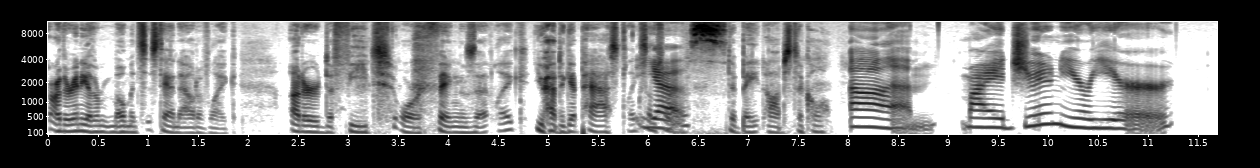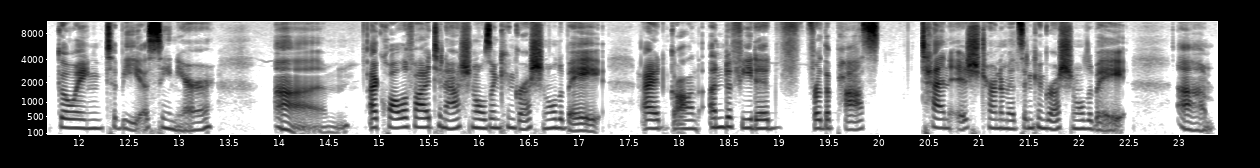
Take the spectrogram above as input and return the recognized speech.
Are there any other moments that stand out of like utter defeat or things that like you had to get past, like some Yes. sort of debate obstacle? um, my junior year, going to be a senior, um, I qualified to nationals and congressional debate. I had gone undefeated for the past 10 ish tournaments in congressional debate. Um,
